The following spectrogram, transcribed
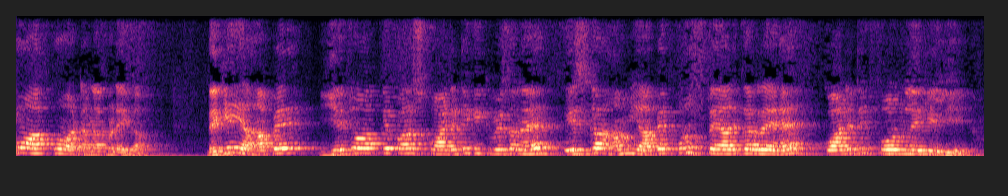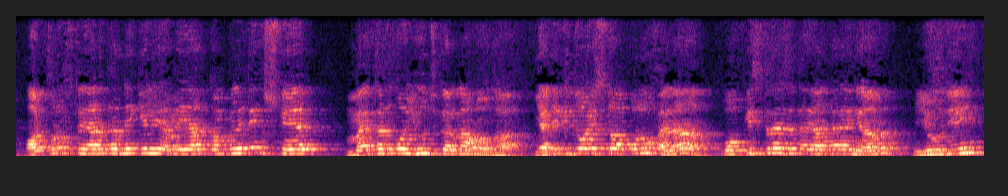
को आपको हटाना पड़ेगा। देखिए यहाँ पे ये जो आपके पास क्वाड्रेटिक इक्वेशन है, इसका हम यहाँ पे प्रूफ तैयार कर रहे हैं क्वाड्रेटिक फॉर्मूले के लिए। और प्रूफ तैयार करने के लिए हमें यहाँ कंप्लीटिंग स्क्वेयर मेथड को यूज़ करना होगा। यानी कि जो इसका प्रूफ है ना, वो किस तरह से तैयार करेंगे हम? यूजिंग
